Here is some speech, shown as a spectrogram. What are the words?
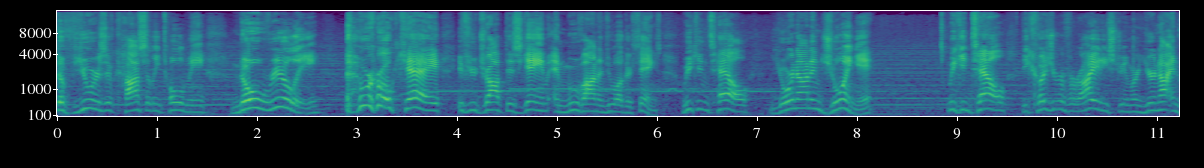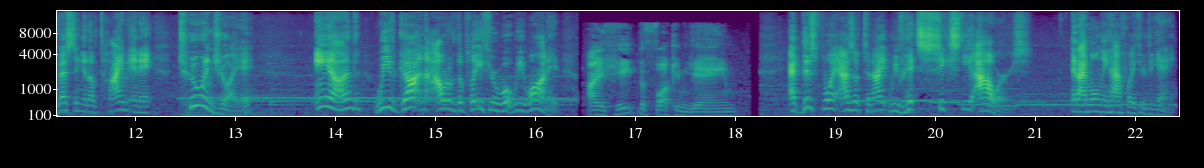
the viewers have constantly told me, no, really, we're okay if you drop this game and move on and do other things. We can tell you're not enjoying it. We can tell because you're a variety streamer, you're not investing enough time in it to enjoy it. And we've gotten out of the playthrough what we wanted. I hate the fucking game. At this point, as of tonight, we've hit 60 hours, and I'm only halfway through the game.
